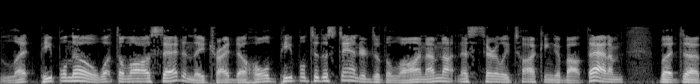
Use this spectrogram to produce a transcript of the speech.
let people know what the law said, and they tried to hold people to the standards of the law. And I'm not necessarily talking about that, I'm, but uh,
